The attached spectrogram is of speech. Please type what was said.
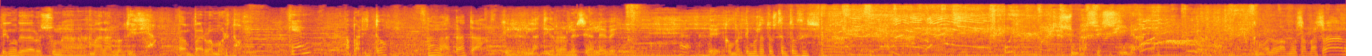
tengo que daros una mala noticia. Amparo ha muerto. ¿Quién? ¿Aparito? A la tata. Que la tierra le sea leve. Eh, ¿Convertimos la tosta entonces? Eres una asesina. ¿Cómo lo vamos a pasar?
